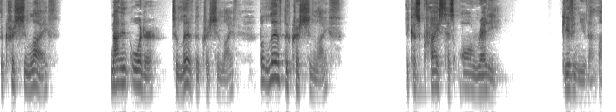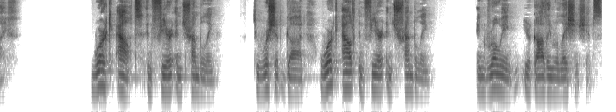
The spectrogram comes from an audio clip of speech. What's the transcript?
the Christian life, not in order to live the Christian life, but live the Christian life because Christ has already given you that life. Work out in fear and trembling to worship God. Work out in fear and trembling in growing your godly relationships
